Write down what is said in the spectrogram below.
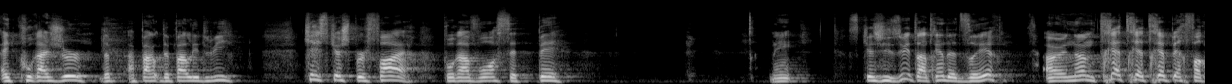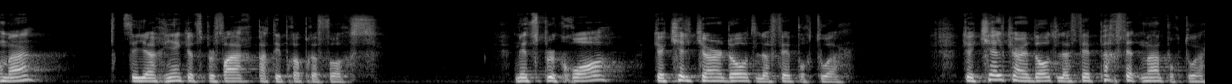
être courageux de, de parler de lui. Qu'est-ce que je peux faire pour avoir cette paix? Mais ce que Jésus est en train de dire à un homme très, très, très performant, c'est qu'il n'y a rien que tu peux faire par tes propres forces mais tu peux croire que quelqu'un d'autre l'a fait pour toi, que quelqu'un d'autre l'a fait parfaitement pour toi.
